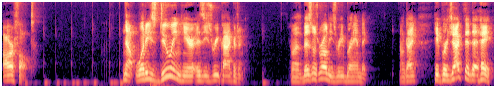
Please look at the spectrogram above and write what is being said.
our fault. Now, what he's doing here is he's repackaging. In the business world, he's rebranding. Okay? He projected that, hey,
